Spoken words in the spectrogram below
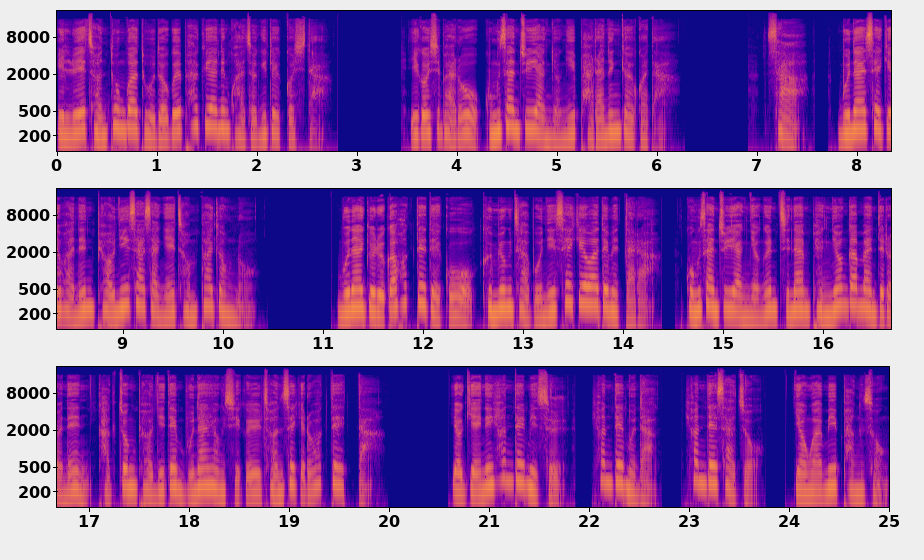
인류의 전통과 도덕을 파괴하는 과정이 될 것이다. 이것이 바로 공산주의 양령이 바라는 결과다. 4. 문화 세계화는 변이 사상의 전파 경로. 문화 교류가 확대되고 금융 자본이 세계화됨에 따라 공산주의 양령은 지난 100년간 만들어낸 각종 변이된 문화 형식을 전 세계로 확대했다. 여기에는 현대 미술, 현대 문학, 현대 사조, 영화 및 방송,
